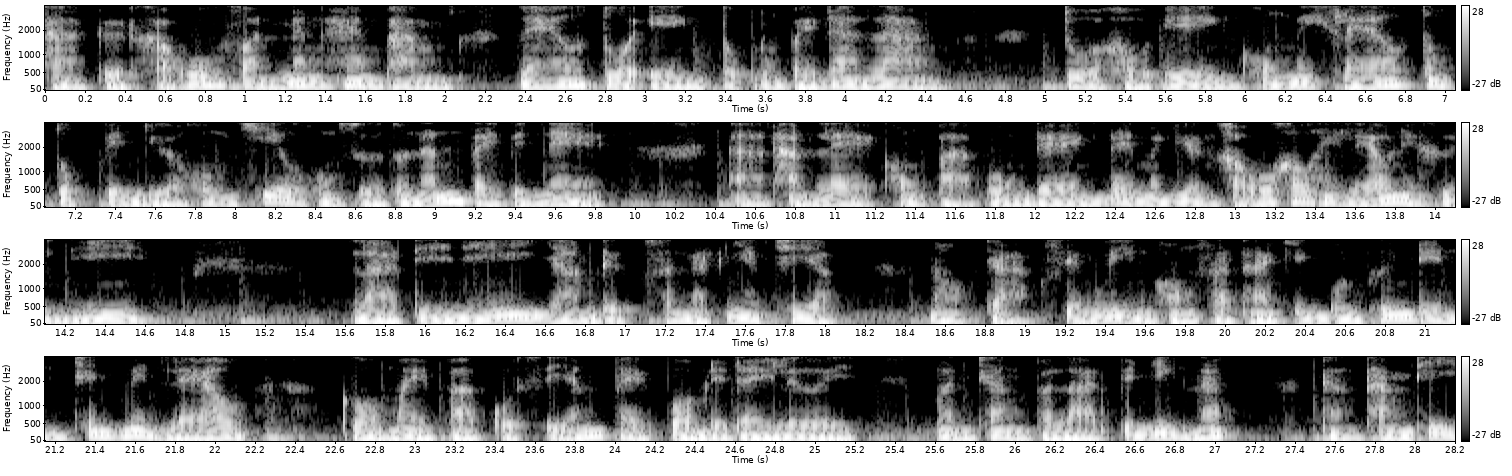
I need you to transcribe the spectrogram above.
ถ้าเกิดเขาฝันนั่งห้างพัง แล้วตัวเองตกลงไปด้านล่าง ตัวเขาเองคงไม่แคล้วต้องตกเป็นเหยื่อคมเขี้ยวของเสือตัวนั้นไปเป็นแน่ อาถรรพ์แรกของป่าโป่งแดงได้มาเยือนเขาเข้าให้แล้วในคืนนี้ ลาตรีนี้ยามดึกสงัดเงียบเชียบ นอกจากเสียงวิ่งของสัตว์หากินบนพื้นดิน เช่นเม่นแล้ว ก็ไม่ปรากฏเสียงแปลกปลอมใด ๆ เลย มันช่างประหลาดเป็นยิ่งนัก ทั้งทั้งที่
